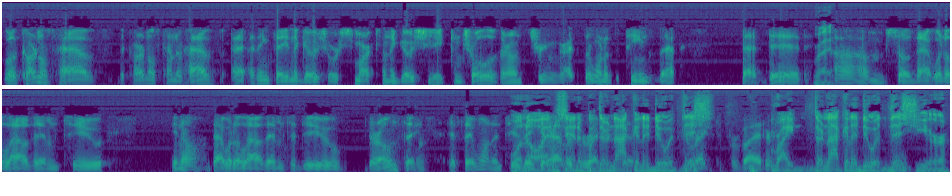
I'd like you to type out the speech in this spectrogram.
Well, Cardinals have the Cardinals kind of have. I think they negotiate or smart to negotiate control of their own streaming rights. They're one of the teams that that did. Right. Um, so that would allow them to, you know, that would allow them to do their own thing if they wanted to. Well, they no, I understand it, but they're not going to do it this provider. Right. They're not going to do it this year.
